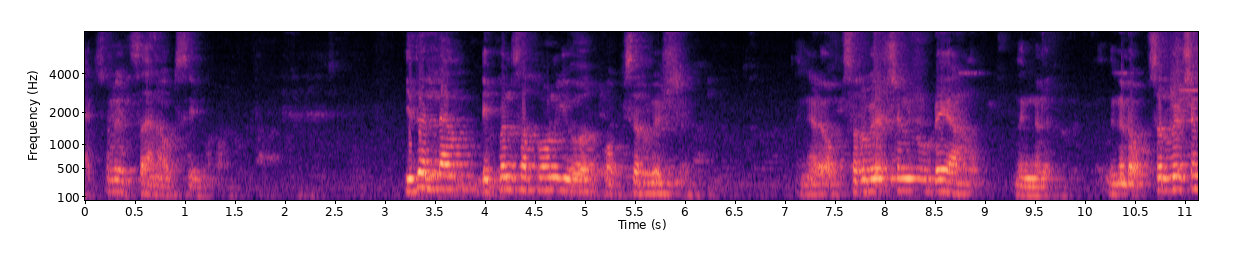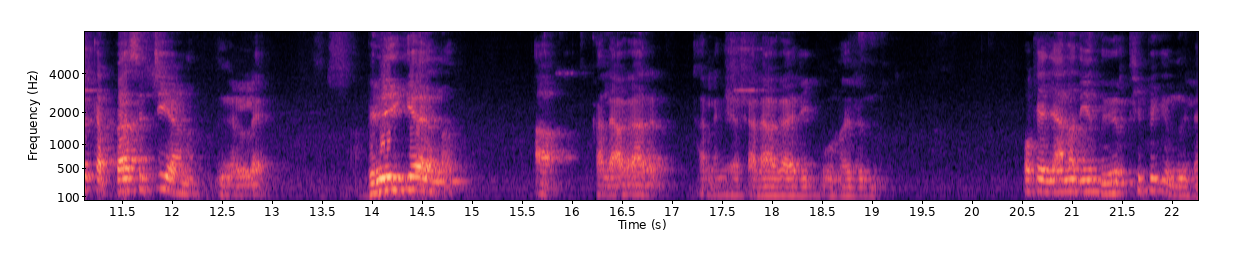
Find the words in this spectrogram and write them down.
actually it's an oxymoron ഇതെല്ലാം ഡിപ്പെൻസ് അപ്പോൺ യുവർ ഒബ്സർവേഷൻ നിങ്ങളുടെ ഒബ്സർവേഷനിലൂടെയാണ് നിങ്ങൾ നിങ്ങളുടെ ഒബ്സർവേഷൻ കപ്പാസിറ്റിയാണ് നിങ്ങളുടെ അഭിനയിക്കുക എന്ന് ആ കലാകാരൻ അല്ലെങ്കിൽ കലാകാരി ഉണരുന്നു. ഓക്കെ ഞാനധികം ദീർഘിപ്പിക്കുന്നില്ല.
